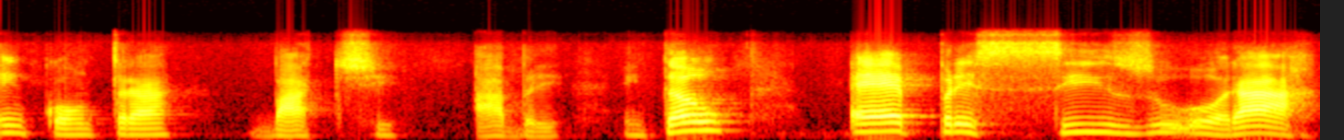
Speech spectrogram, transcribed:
encontra, bate, abre. Então, é preciso orar,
